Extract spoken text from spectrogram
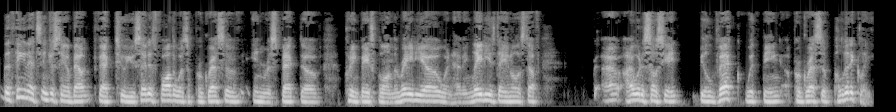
The thing that's interesting about Veeck, too, you said his father was a progressive in respect of putting baseball on the radio and having Ladies' Day and all this stuff. I, I would associate Bill Veeck with being a progressive politically.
